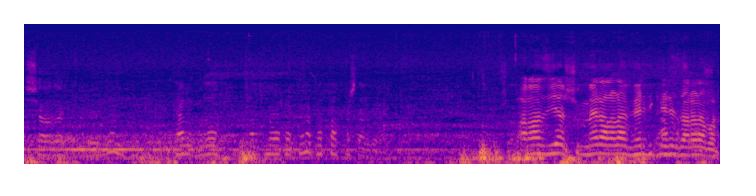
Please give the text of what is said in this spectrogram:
Aşağıdan gidiyor değil mi? Tabii burada çalışma yaparken patlatmışlar böyle. Araziye, şu meralara verdikleri zarara bak.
